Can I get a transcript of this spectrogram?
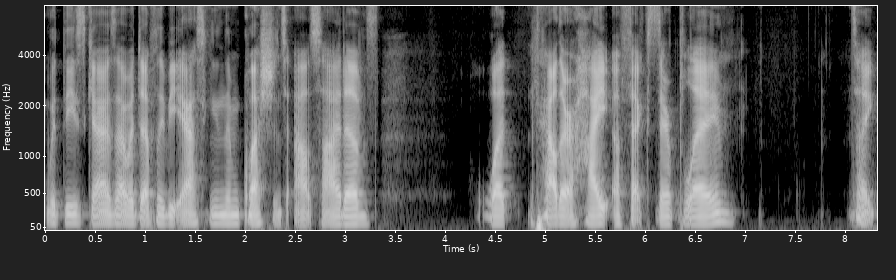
with these guys, I would definitely be asking them questions outside of what how their height affects their play. It's like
